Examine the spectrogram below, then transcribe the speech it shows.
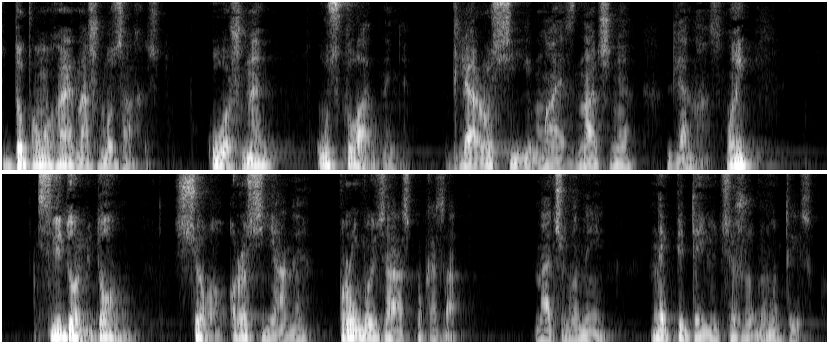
допомагає нашому захисту. Кожне ускладнення для Росії має значення для нас. Ми свідомі того, що росіяни пробують зараз показати, наче вони не піддаються жодному тиску.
